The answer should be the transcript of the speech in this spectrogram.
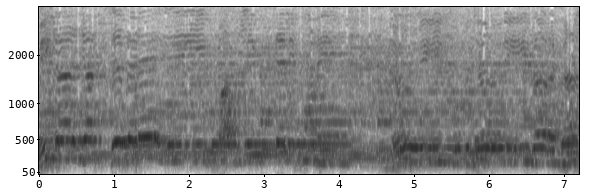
মিটার যাচ্ছে বেড়ে পাবলিক টেলিফোনে জরুরি, খুব জরুরি দরকার।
